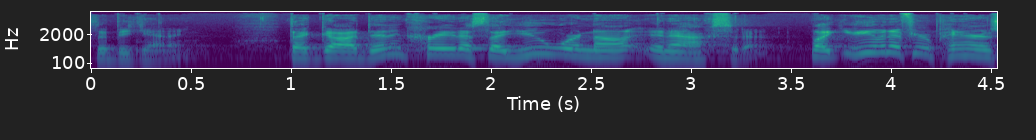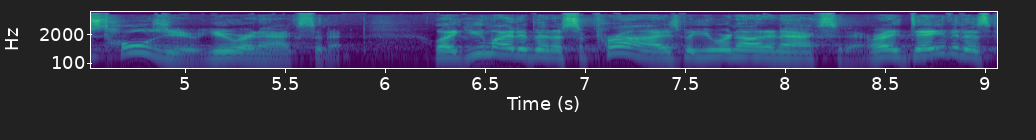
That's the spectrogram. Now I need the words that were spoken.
the beginning. That God didn't create us, that you were not an accident. Like, even if your parents told you you were an accident, like you might have been a surprise, but you were not an accident, right? David is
